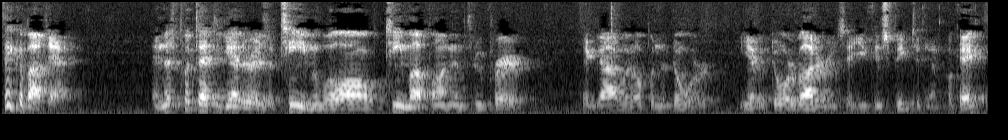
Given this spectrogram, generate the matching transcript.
think about that, and let's put that together as a team, and we'll all team up on them through prayer. That God would open the door. You have a door of utterance that you can speak to them. Okay.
